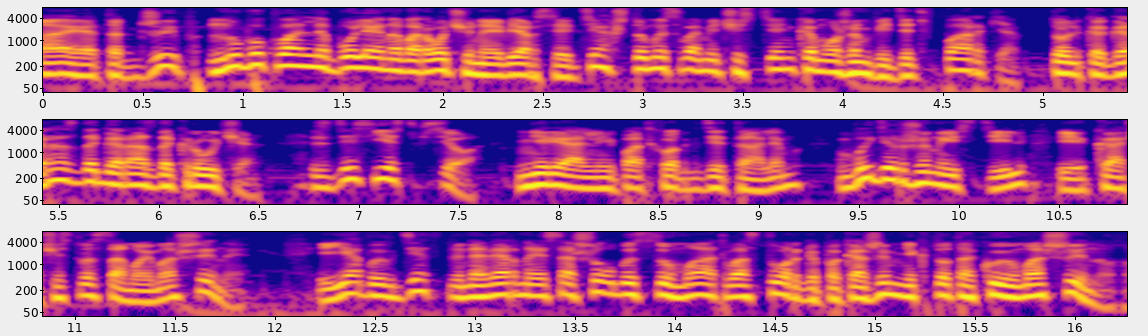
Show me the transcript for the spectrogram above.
А этот джип, ну буквально более навороченная версия тех, что мы с вами частенько можем видеть в парке, только гораздо-гораздо круче. Здесь есть все. Нереальный подход к деталям, выдержанный стиль и качество самой машины. Я бы в детстве, наверное, сошел бы с ума от восторга, покажи мне кто такую машину.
